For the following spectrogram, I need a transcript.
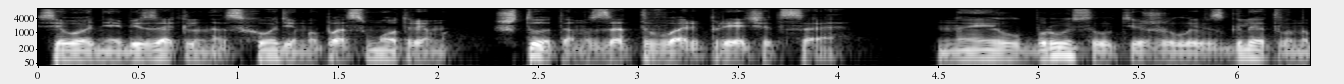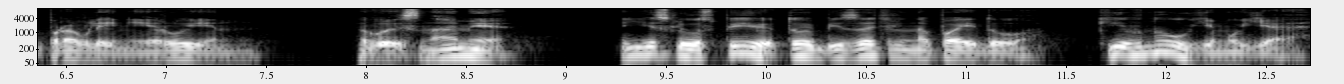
Сегодня обязательно сходим и посмотрим, что там за тварь прячется». Нейл бросил тяжелый взгляд в направлении руин. «Вы с нами?» «Если успею, то обязательно пойду», – кивнул ему я.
